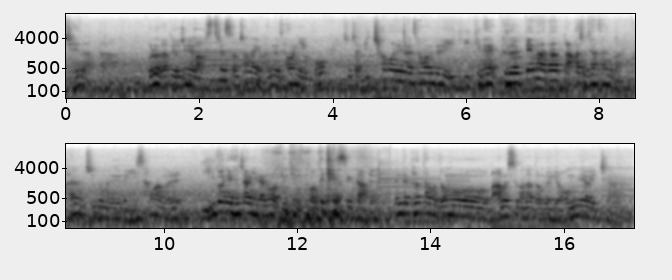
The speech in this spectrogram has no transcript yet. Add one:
제일 낫다. 물론 나도 요즘에 막 스트레스 엄청나게 받는 상황이 있고 진짜 미쳐버리는 상황들이 있, 있긴 해 그럴 때마다 또 아까처럼 생각하는 거야 과연 지금 만약에 이 상황을 이건희 회장이라면 어떻게 어떻게 했을까? 근데 그렇다고 너무 마음을 쓰거나 너무 여기 얽매여 있진 않아.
